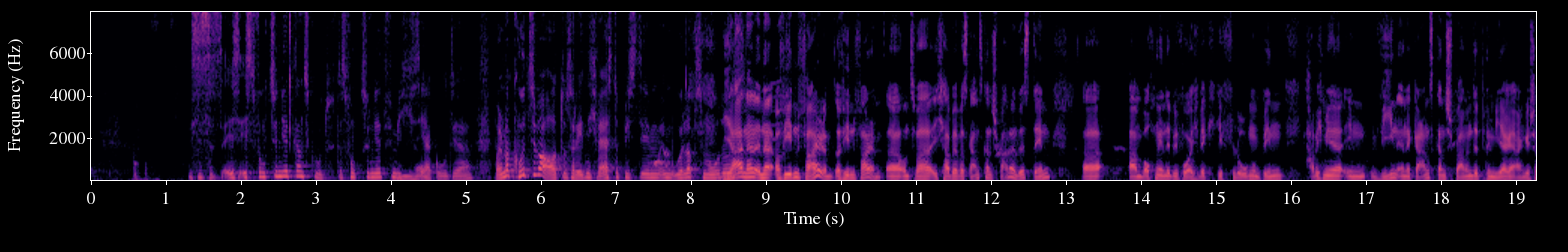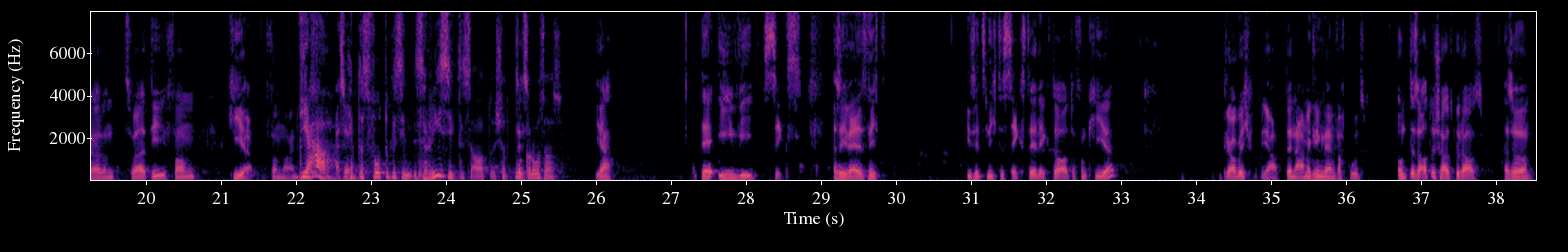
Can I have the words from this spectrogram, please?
Es, ist, es, es funktioniert ganz gut. Das funktioniert für mich ja. sehr gut, ja. Wollen wir kurz über Autos reden? Ich weiß, du bist im, im Urlaubsmodus. Ja, nein, nein, auf jeden Fall, auf jeden Fall. Äh, und zwar, ich habe was ganz, ganz Spannendes, denn äh, am Wochenende, bevor ich weggeflogen bin, habe ich mir in Wien eine ganz, ganz spannende Premiere angeschaut. Und zwar die vom Kia, vom neuen. Ja, also, ich habe das Foto gesehen. Das ist riesig, das Auto. Schaut das, groß aus. Ja, der EV6. Also ich weiß jetzt nicht, ist jetzt nicht das sechste Elektroauto von Kia. Glaube ich, ja, der Name klingt einfach gut. Und das Auto schaut gut aus. Also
